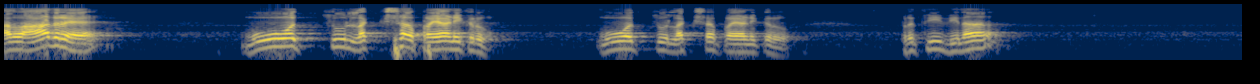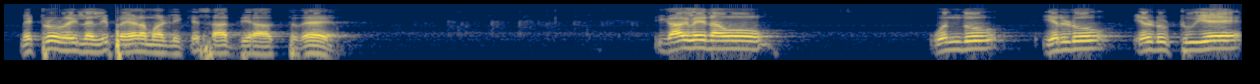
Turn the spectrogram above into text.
ಅದು ಆದರೆ ಮೂವತ್ತು ಲಕ್ಷ ಪ್ರಯಾಣಿಕರು ಮೂವತ್ತು ಲಕ್ಷ ಪ್ರಯಾಣಿಕರು ಪ್ರತಿದಿನ ಮೆಟ್ರೋ ರೈಲಿನಲ್ಲಿ ಪ್ರಯಾಣ ಮಾಡಲಿಕ್ಕೆ ಸಾಧ್ಯ ಆಗ್ತದೆ. ಈಗಾಗಲೇ ನಾವು ಒಂದು, ಎರಡು ಎರಡು ಟು ಎ,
